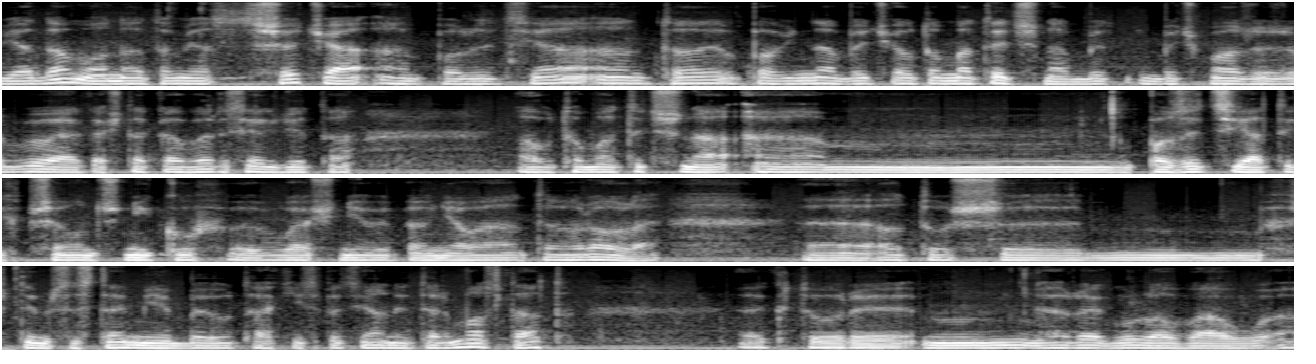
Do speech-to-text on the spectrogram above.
wiadomo, natomiast trzecia e, pozycja e, to powinna być automatyczna. By, być może, że była jakaś taka wersja, gdzie ta automatyczna em, pozycja tych przełączników właśnie wypełniała tę rolę. Otóż w tym systemie był taki specjalny termostat, który mm, regulował e,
